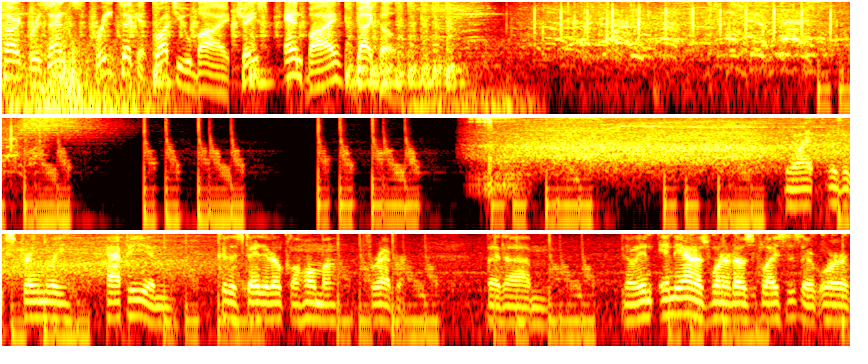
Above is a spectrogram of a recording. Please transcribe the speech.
Card presents Free Ticket, brought to you by Chase and by Geico. You know, I was extremely happy and could have stayed at Oklahoma forever. But, um, you know, in, Indiana is one of those places where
